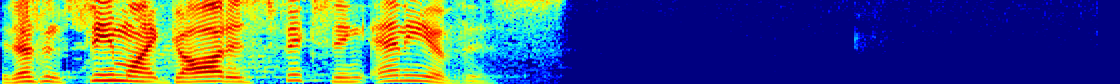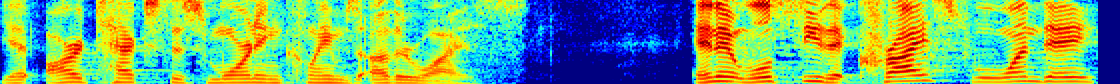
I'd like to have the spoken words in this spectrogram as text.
it doesn't seem like God is fixing any of this. Yet our text this morning claims otherwise. In it, we'll see that Christ will one day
